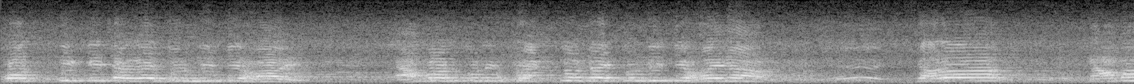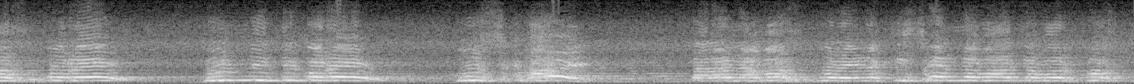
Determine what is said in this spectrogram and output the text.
প্রত্যেকটি জায়গায় দুর্নীতি হয়। এমন কোন সেক্টর নাই দুর্নীতি হয় না। নামাজ পড়ে, দুর্নীতি করে, ঘুষ খায়, তারা নামাজ পড়ে এটা কিসের নামাজ? আমার প্রশ্ন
